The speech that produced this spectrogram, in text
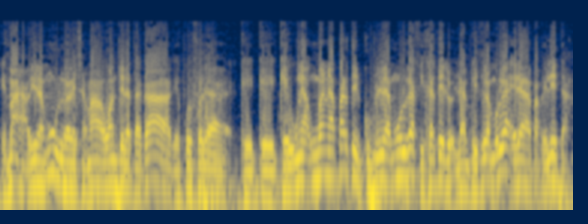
es más, había una murga que se llamaba Aguante la Atacada, que después fue la. que, que, una, una parte del cuplé de la murga, fíjate, la amplitud de la murga era la papeleta,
